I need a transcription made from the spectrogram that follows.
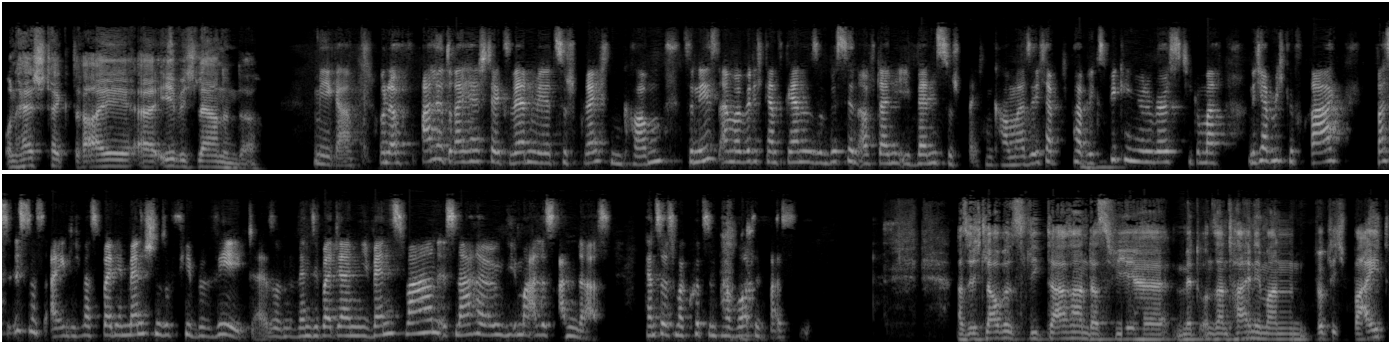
und Hashtag 3 äh, ewig Lernender. Mega. Und auf alle drei Hashtags werden wir jetzt zu sprechen kommen. Zunächst einmal würde ich ganz gerne so ein bisschen auf deine Events zu sprechen kommen. Also ich habe die Public. Speaking University gemacht und ich habe mich gefragt, was ist es eigentlich, was bei den Menschen so viel bewegt? Also wenn sie bei deinen Events waren, ist nachher irgendwie immer alles anders. Kannst du das mal kurz in ein paar Worte fassen? Also ich glaube, es liegt daran, dass wir mit unseren Teilnehmern wirklich weit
